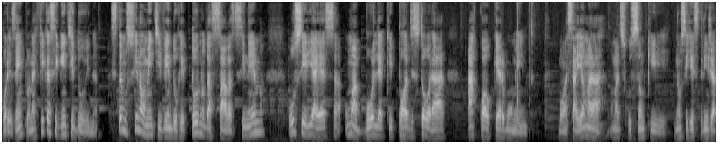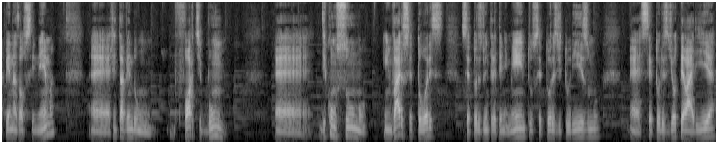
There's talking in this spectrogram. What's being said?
por exemplo, né, fica a seguinte dúvida: estamos finalmente vendo o retorno das salas de cinema ou seria essa uma bolha que pode estourar a qualquer momento? Bom, essa aí é uma, uma discussão que não se restringe apenas ao cinema. É, a gente está vendo um forte boom é, de consumo em vários setores setores do entretenimento, setores de turismo, é, setores de hotelaria.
